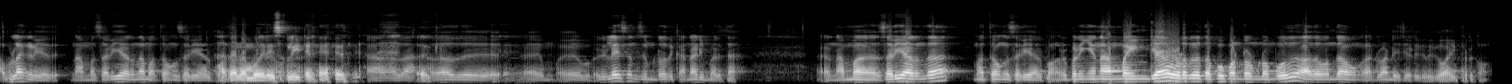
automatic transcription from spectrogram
அப்படிலாம் கிடையாது. நம்ம சரியாக இருந்தால் மற்றவங்க சரியாக இருப்பாங்க. அதான் நான் முதலே சொல்லிட்டேன். அதான். அதாவது ரிலேஷன்ஷிப்ன்றது கண்ணாடி மாதிரி தான். நம்ம சரியாக இருந்தால் மற்றவங்க சரியாக இருப்பாங்க. இப்போ நீங்கள் நம்ம எங்கேயா இடத்துல தப்பு பண்ணுறோம்னும் போது அதை வந்து அவங்க அட்வான்டேஜ் எடுக்கிறதுக்கு வாய்ப்பு இருக்கும்.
